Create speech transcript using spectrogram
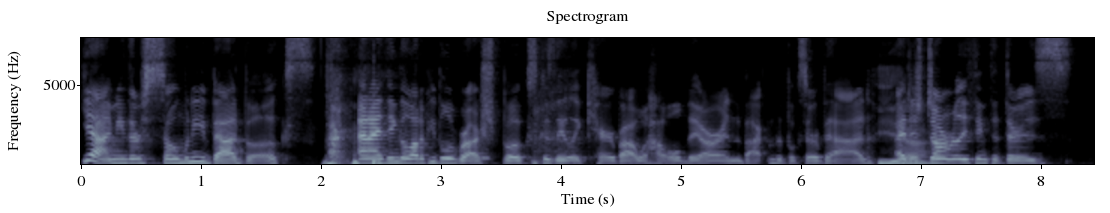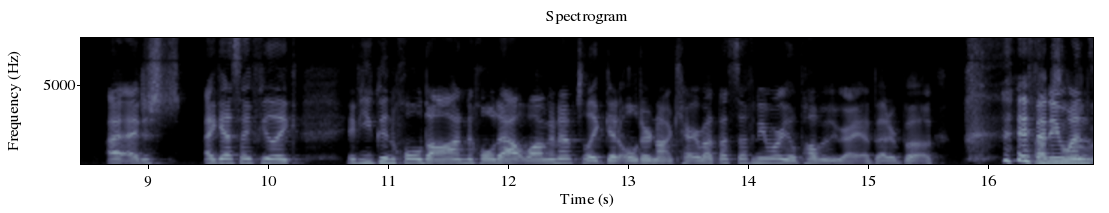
Yeah, I mean, there's so many bad books, and I think a lot of people rush books because they like care about how old they are, and the back the books are bad. Yeah. I just don't really think that there's. I, I just, I guess, I feel like if you can hold on, hold out long enough to like get older, not care about that stuff anymore, you'll probably write a better book. if anyone's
